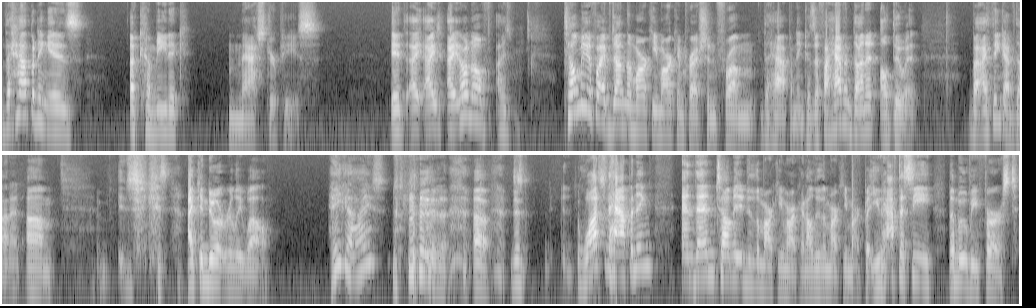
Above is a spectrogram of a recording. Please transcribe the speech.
the happening is a comedic masterpiece. It I, I, I don't know if I tell me if I've done the Marky Mark impression from the happening because if I haven't done it, I'll do it. But I think I've done it. Um because I can do it really well. Hey guys, uh, just watch the happening and then tell me to do the Marky Mark, and I'll do the Marky Mark. But you have to see the movie first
